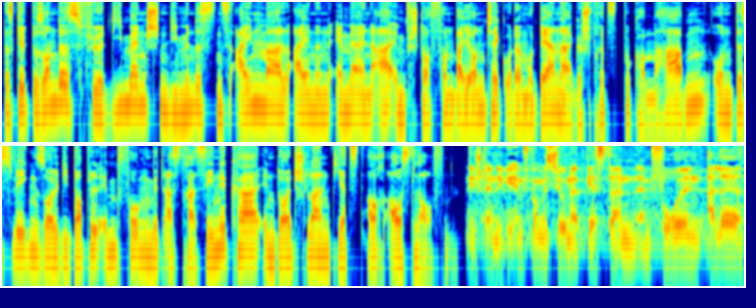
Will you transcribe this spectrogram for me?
Das gilt besonders für die Menschen, die mindestens einmal einen mRNA-Impfstoff von BioNTech oder Moderna gespritzt bekommen haben und deswegen soll die Doppelimpfung mit AstraZeneca in Deutschland jetzt auch auslaufen. Die Ständige Impfkommission hat gestern empfohlen, alle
